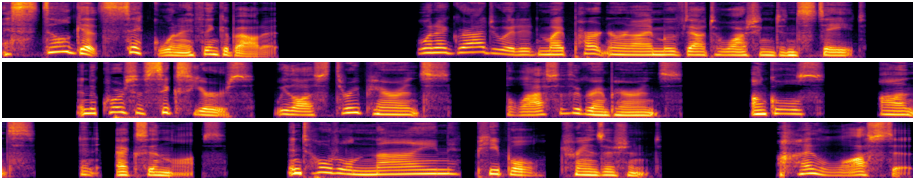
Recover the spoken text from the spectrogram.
I still get sick when I think about it. When I graduated, my partner and I moved out to Washington State. In the course of six years, we lost three parents, the last of the grandparents, uncles, aunts, and ex in laws. In total, nine people transitioned. I lost it.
